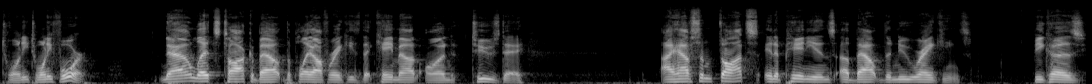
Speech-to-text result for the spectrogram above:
2024. Now let's talk about the playoff rankings that came out on Tuesday. I have some thoughts and opinions about the new rankings because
